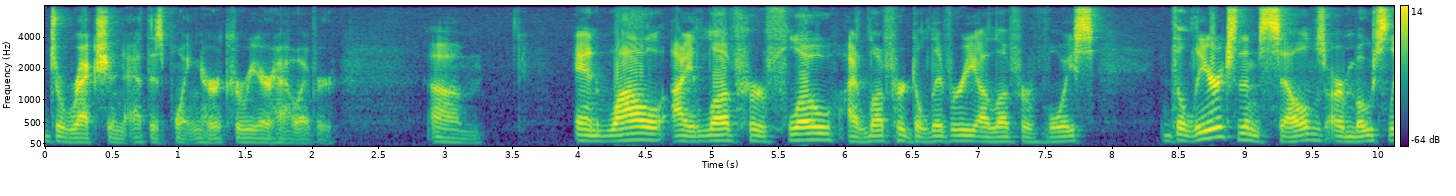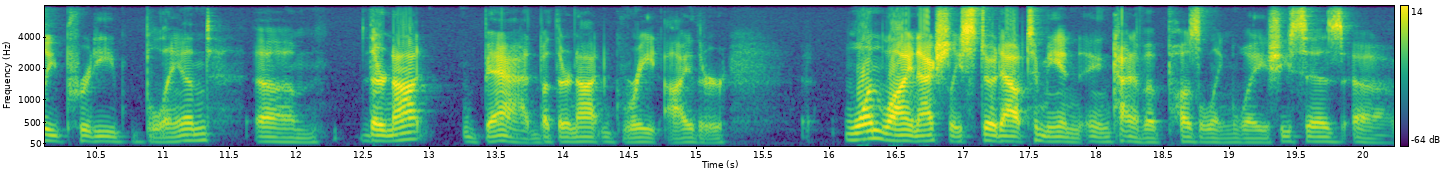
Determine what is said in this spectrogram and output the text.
direction at this point in her career, however. Um, and while I love her flow, I love her delivery, I love her voice, the lyrics themselves are mostly pretty bland. Um, they're not bad, but they're not great either. One line actually stood out to me in, in kind of a puzzling way. She says, uh,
